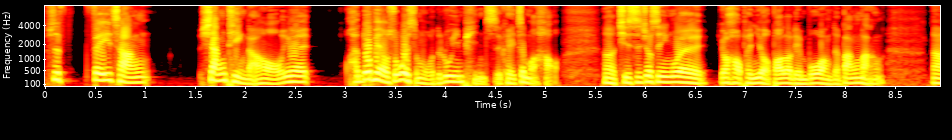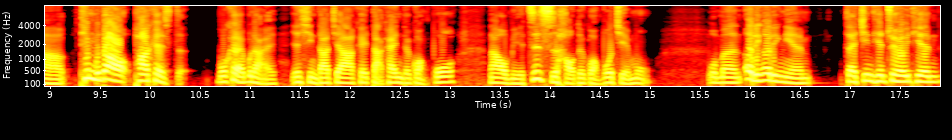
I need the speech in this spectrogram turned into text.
是非常相挺的哦。因为很多朋友说，为什么我的录音品质可以这么好？呃，其实就是因为有好朋友宝岛联播网的帮忙。那听不到 Podcast，柏克莱不来，也请大家可以打开你的广播。那我们也支持好的广播节目。我们二零二零年在今天最后一天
